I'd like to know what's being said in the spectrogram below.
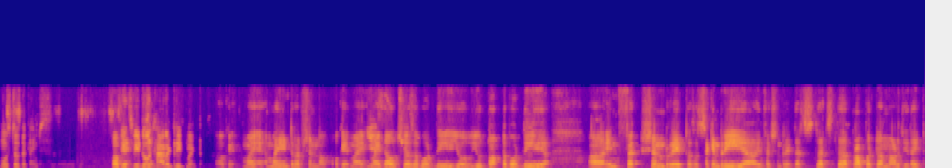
most of the times Okay. since we don't have a treatment. Okay, my my interruption now. Okay, my my doubts was about the you you talked about the uh, infection rate, so secondary uh, infection rate. That's that's the proper terminology, right?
